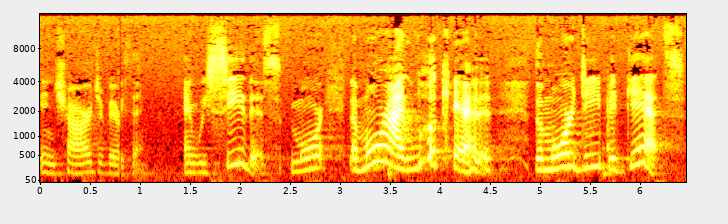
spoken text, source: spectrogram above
in charge of everything. And we see this more. The more I look at it, the more deep it gets.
